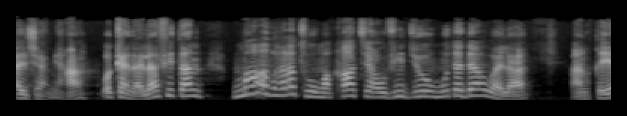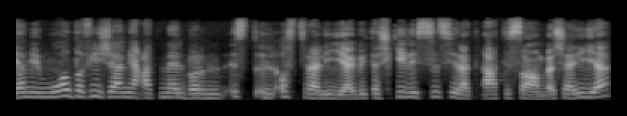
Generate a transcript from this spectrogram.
الجامعة. وكان لافتا ما أظهرته مقاطع فيديو متداولة عن قيام موظفي جامعة ميلبورن الأسترالية بتشكيل سلسلة اعتصام بشرية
